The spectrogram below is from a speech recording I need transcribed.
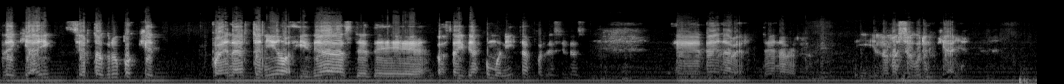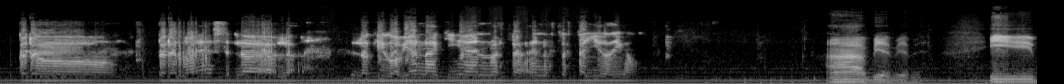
de que hay ciertos grupos que pueden haber tenido ideas de, sea, ideas comunistas, por decirlo así, eh, deben haber, deben haber, y lo más seguro es que haya pero, pero no es lo que gobierna aquí en, nuestra, en nuestro estallido, digamos. Ah, bien, bien, bien. Y,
